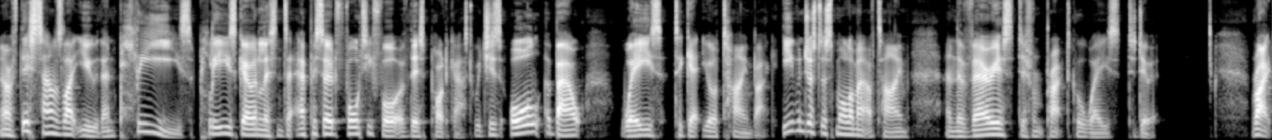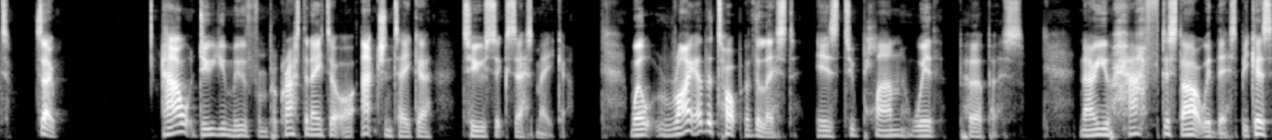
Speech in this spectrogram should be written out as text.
Now, if this sounds like you, then please, please go and listen to episode 44 of this podcast, which is all about ways to get your time back, even just a small amount of time, and the various different practical ways to do it. Right. So, how do you move from procrastinator or action taker to success maker? Well, right at the top of the list is to plan with purpose. Now, you have to start with this because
